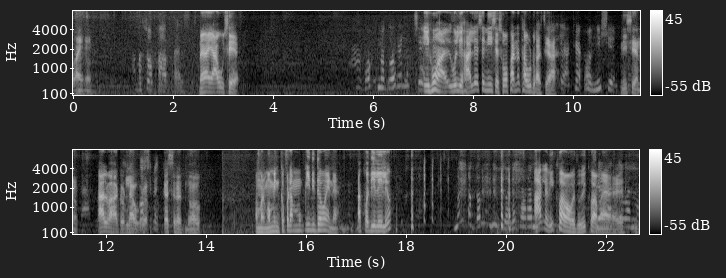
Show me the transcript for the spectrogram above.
આઈ નહીં. ના આવું છે. જ એ હું ઓલી હાલે છે નીચે સોફા નથી આવડવા છે આ. નીચેનું. હાલવા હાટો એટલે આવું કસરત. નું આવું. અમારા મમ્મીને કપડા મૂકી દીધા હોય ને આખો દી લઈ લ્યો. હા એટલે વીખવામાં બધું વીખવામાં સેવા સેવાનો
